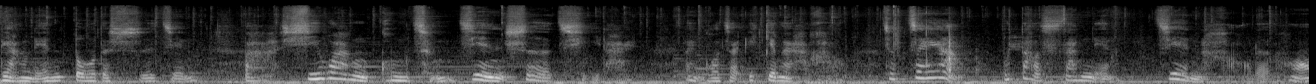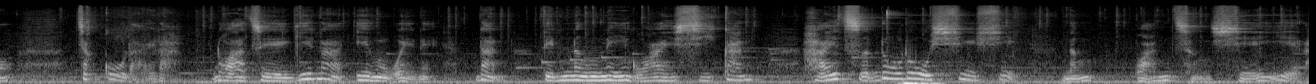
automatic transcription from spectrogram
两年多的时间，把希望工程建设起来。哎，我在一间的学校就这样不到三年建好了哈，这过来了，偌济囡仔因为呢，咱。在两年外的时间，孩子陆陆续续能完成学业了，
